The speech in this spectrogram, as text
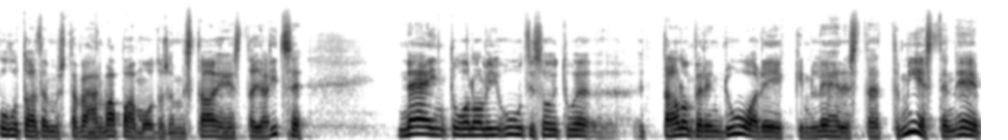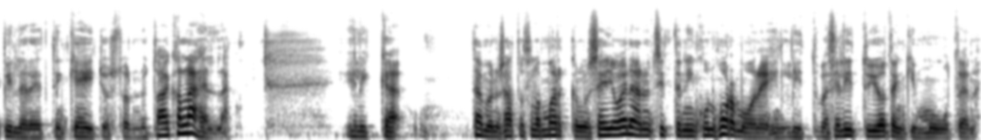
puhutaan tämmöistä vähän vapaamuotoisemmista aiheista. Ja itse näin tuolla oli uutisoitu, että alun perin Duodeckim lehdestä, että miesten e-pillereiden kehitys on nyt aika lähellä. Eli tämmöinen saattaisi olla markkinoilla. Se ei ole enää nyt sitten niin kuin hormoneihin liittyvä, se liittyy jotenkin muuten.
